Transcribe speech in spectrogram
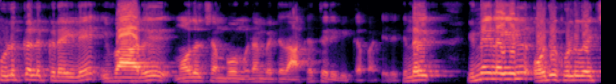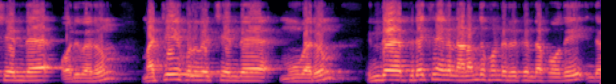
குழுக்களுக்கிடையிலே இவ்வாறு மோதல் சம்பவம் இடம்பெற்றதாக தெரிவிக்கப்பட்டிருக்கின்றது. இந்நிலையில் ஒரு குழுவைச் சேர்ந்த ஒருவரும் மற்றைய குழுவைச் சேர்ந்த மூவரும் இந்த பிரச்சனைகள் நடந்து கொண்டிருக்கின்ற போது இந்த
